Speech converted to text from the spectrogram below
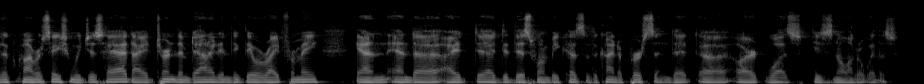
The conversation we just had, I had turned them down. I didn't think they were right for me, and and uh, I, I, did this one because of the kind of person that uh, Art was. He's no longer with us.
